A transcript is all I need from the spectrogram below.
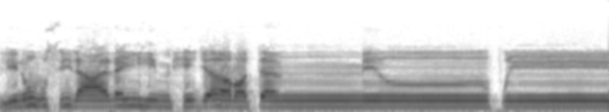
لنرسل عليهم حجارة من طين.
